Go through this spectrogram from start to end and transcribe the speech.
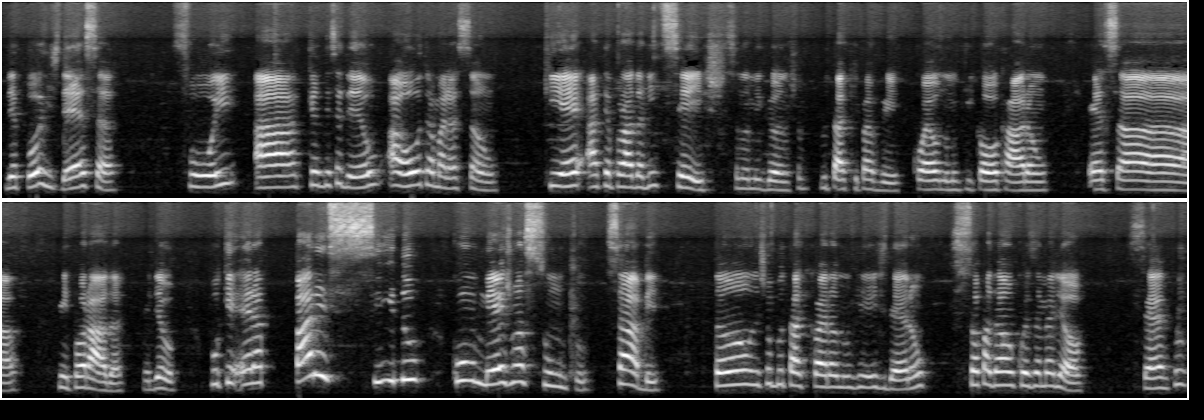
depois dessa foi a que antecedeu a outra Malhação, que é a temporada 26, se não me engano. Deixa eu botar aqui para ver qual é o número que colocaram essa temporada, entendeu? Porque era parecido com o mesmo assunto, sabe? Então, deixa eu botar aqui qual era o que eles deram, só para dar uma coisa melhor, certo?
